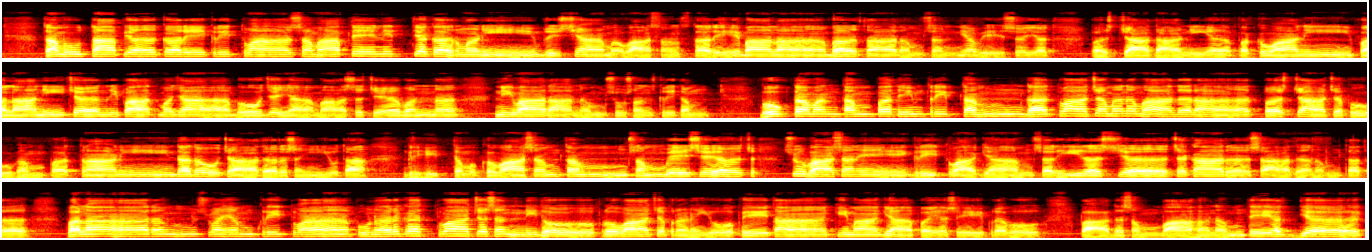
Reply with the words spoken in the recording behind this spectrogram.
तमुत्थाप्य करे कृत्वा समाप्ते नित्यकर्मणि भृश्यां वा संस्तरे बाला भर्तारं सन्न्यवेशयत् पश्चादानीय पक्वानि फलानि च नृपात्मजा भोजयामास च वन्न निवारानं सुसंस्कृतम्। भुक्तवन्तं पतिं तृप्तं दत्त्वा च मनमादरात् पश्चाच्च पूगं पत्राणि ददौ चादरसंयुता गृहीतमुखवासं तं संवेश्य च शुभासने गृहीत्वाज्ञां शरीरस्य चकार साधनं तत् फलाहारं स्वयं कृत्वा पुनर्गत्वा च सन्निधो प्रोवाच प्रणयोपेता किमाज्ञापयसे प्रभो। पादसंवाहनं ते अद्य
